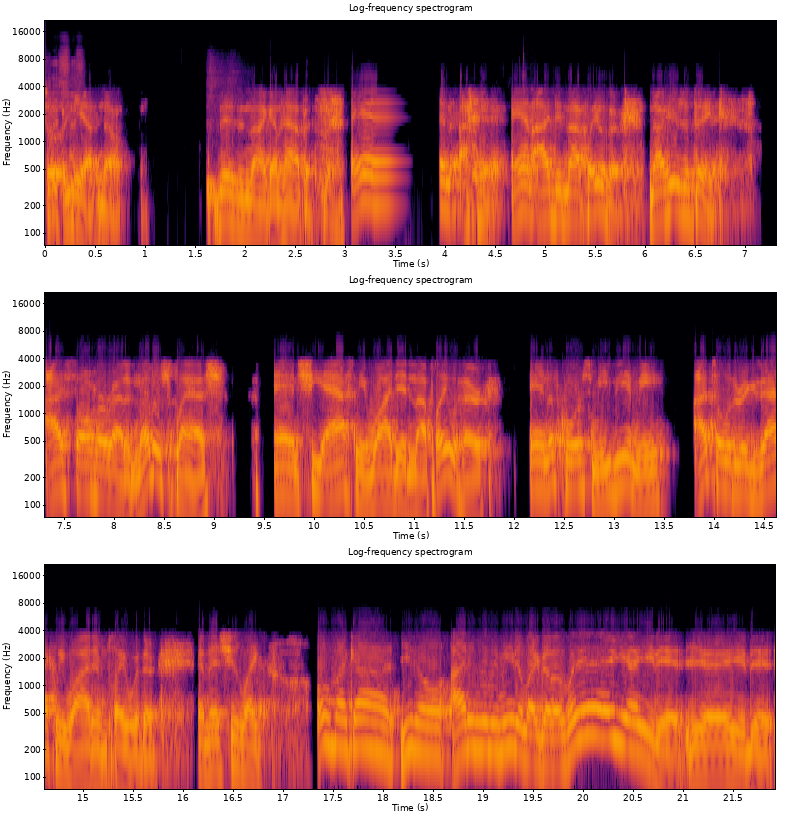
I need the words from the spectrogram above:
so, yeah, no, this is not going to happen. And and I, did not play with her. Now here's the thing: I saw her at another splash, and she asked me why didn't I play with her. And of course, me being me, I told her exactly why I didn't play with her. And then she's like, "Oh my God, you know, I didn't really mean it like that." I was like, "Yeah, yeah, you did, yeah, you did."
